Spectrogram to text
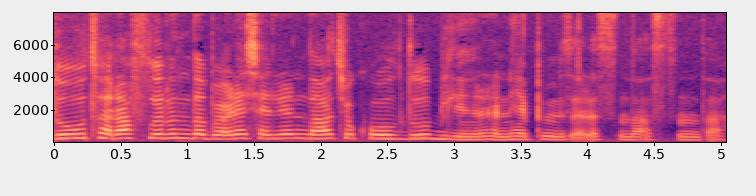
doğu taraflarında böyle şeylerin daha çok olduğu bilinir hani hepimiz arasında aslında.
